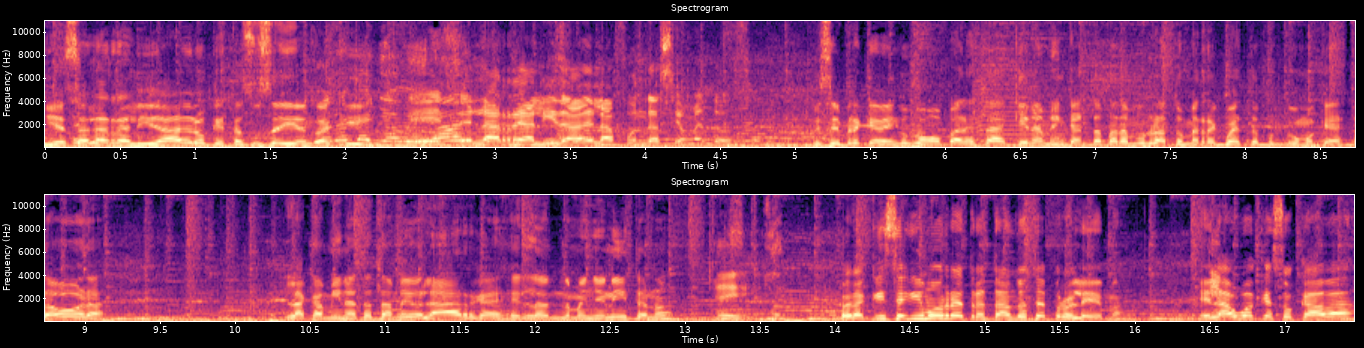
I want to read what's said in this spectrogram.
Y esa es la realidad de lo que está sucediendo aquí. Esa es la realidad de la Fundación Mendoza. Yo siempre que vengo como para esta esquina me encanta pararme un rato, me recuesta, porque como que a esta hora la caminata está medio larga, es en la, en la mañanita, ¿no? Sí. Pero aquí seguimos retratando este problema. El agua que socava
